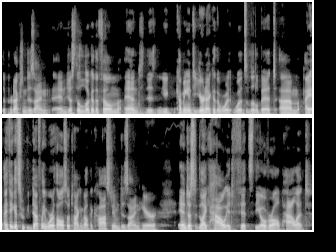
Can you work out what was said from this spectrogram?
the production design and just the look of the film and the, coming into your neck of the woods a little bit um, I, I think it's definitely worth also talking about the costume design here and just like how it fits the overall palette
